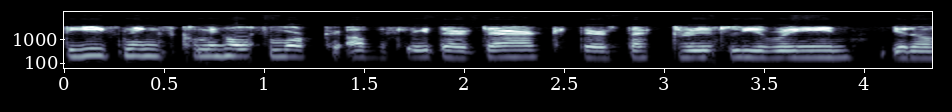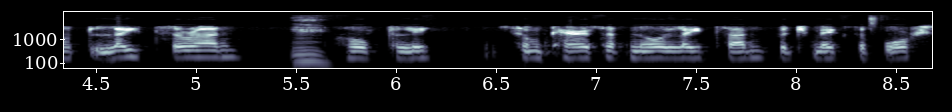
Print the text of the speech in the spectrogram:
the evenings coming home from work, obviously they're dark. There's that drizzly rain. You know, the lights are on. Mm. Hopefully, some cars have no lights on, which makes it worse.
